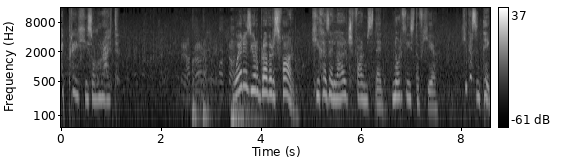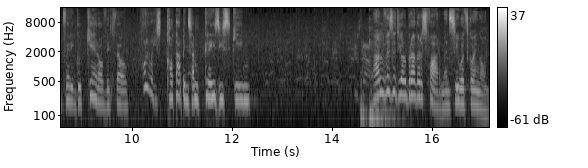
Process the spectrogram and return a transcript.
I pray he's all right. Where is your brother's farm? He has a large farmstead northeast of here. He doesn't take very good care of it, though. Always caught up in some crazy scheme. I'll visit your brother's farm and see what's going on.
